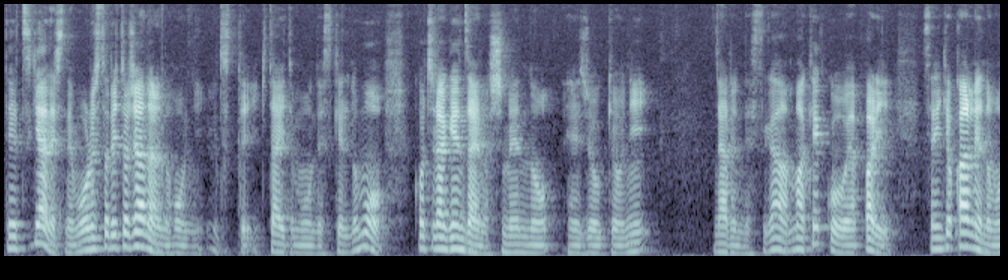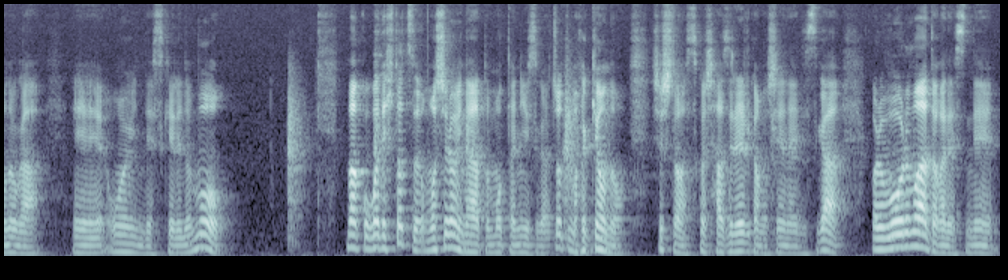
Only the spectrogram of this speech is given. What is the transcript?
で次はですねウォール・ストリート・ジャーナルの方に移っていきたいと思うんですけれどもこちら現在の紙面の状況になるんですが、まあ、結構やっぱり選挙関連のものが、え多いんですけれどもまあ、ここで一つ面白いなと思ったニュースが、ちょっとまあ今日の趣旨とは少し外れるかもしれないですが、これウォールマートがですね、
